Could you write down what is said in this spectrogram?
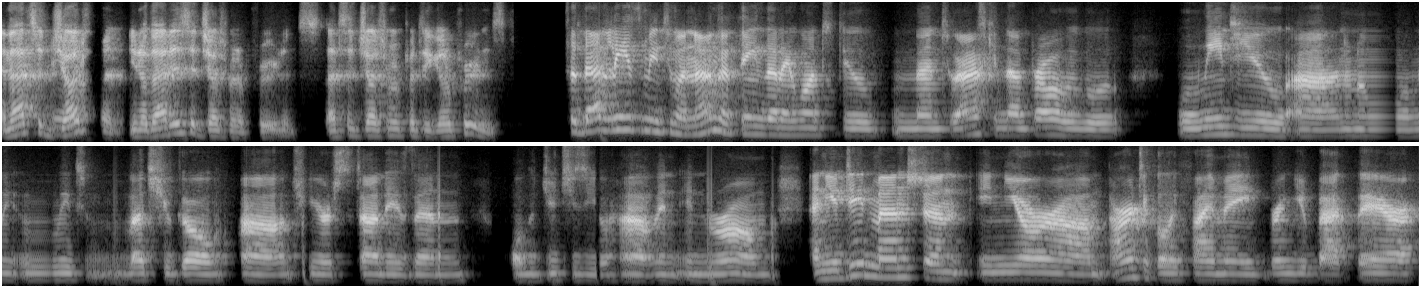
and that's a judgment. You know, that is a judgment of prudence. That's a judgment of particular prudence. So that leads me to another thing that I want to do, meant to ask, and that probably will will need you. Uh, I don't know. We'll need, we'll need to let you go uh, to your studies and all the duties you have in, in Rome. And you did mention in your um, article, if I may bring you back there,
